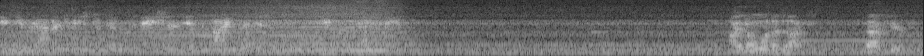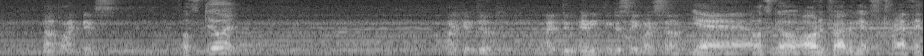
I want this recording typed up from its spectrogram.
If you haven't reached your destination in five minutes, you could have failed. I don't want to die. Not here. Not like this. Let's do it. I can do it. I'd do anything to save my son. Yeah, let's go. I want to drive against traffic.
